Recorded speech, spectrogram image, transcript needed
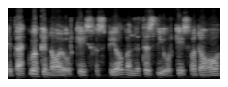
het ek ook in daai orkes gespeel want dit is die orkes wat daar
